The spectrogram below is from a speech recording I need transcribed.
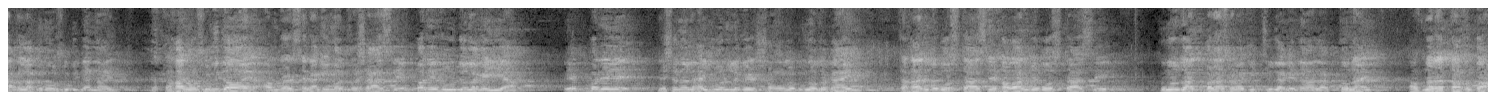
টাকলা কোনো অসুবিধা নাই। টাকার অসুবিধা হয়, আমরা সেরাগি মাদ্রাসা আছে, একবারে রোডও লাগাইয়া, একবারে ন্যাশনাল হাইওয়ের লেগে সংলগ্ন লাগাই। টাকার ব্যবস্থা আছে, খাওয়ার ব্যবস্থা আছে। কোনো জাত ভাড়া ছাড়া কিচ্ছু লাগে না, লাগতো নাই। আপনারা থাকবা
